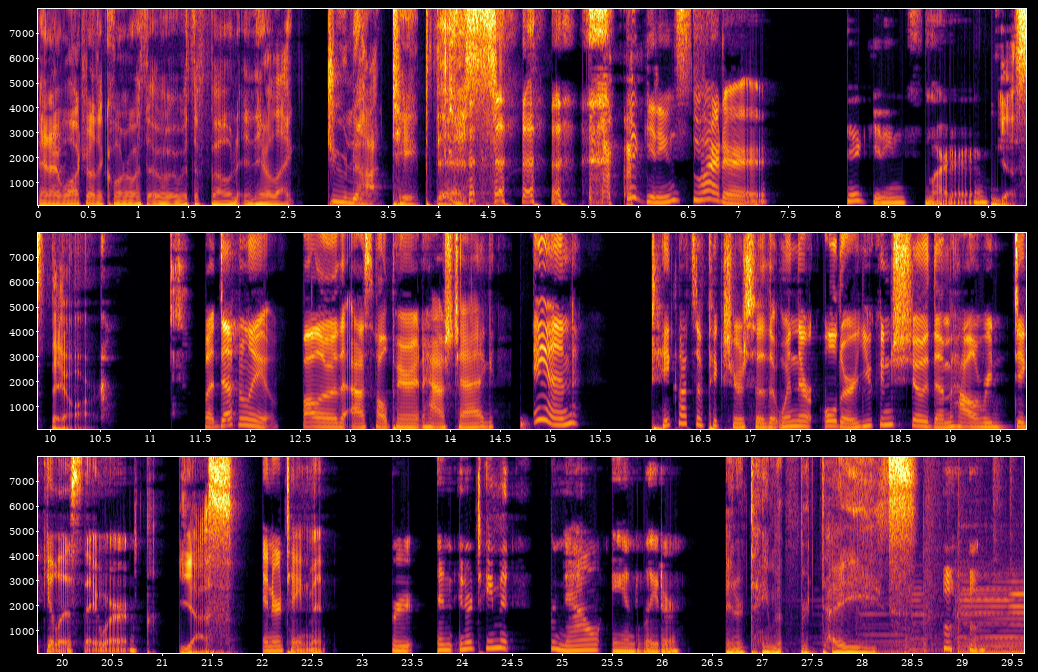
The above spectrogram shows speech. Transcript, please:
and i walked around the corner with the, with the phone and they're like do not tape this They're getting smarter. They're getting smarter. yes they are But definitely follow the asshole parent hashtag and take lots of pictures so that when they're older, you can show them how ridiculous they were. yes Entertainment for and entertainment for now and later. entertainment for days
